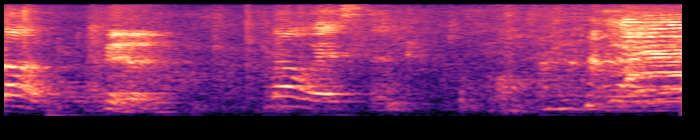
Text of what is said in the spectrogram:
Love. Love Weston. Yeah.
